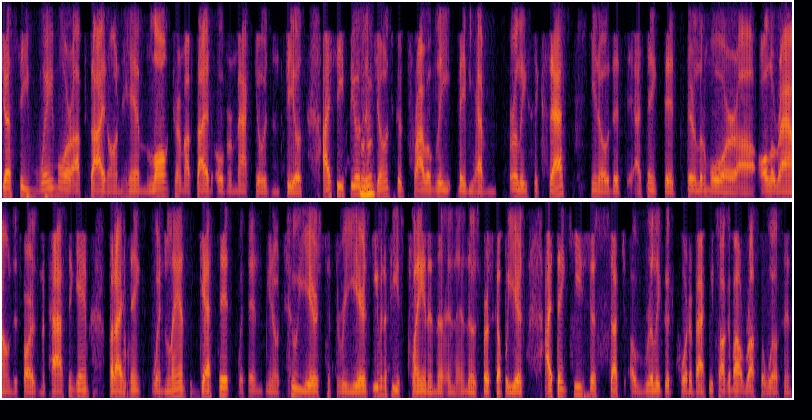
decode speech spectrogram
just see way more upside on him, long-term upside over Mac Jones and Fields. I see Fields and Mhm. Jones could probably maybe have early success. You know that I think that they're a little more uh, all around as far as in the passing game. But I think when Lance gets it within you know two years to three years, even if he's playing in the in, in those first couple of years, I think he's just such a really good quarterback. We talk about Russell Wilson,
